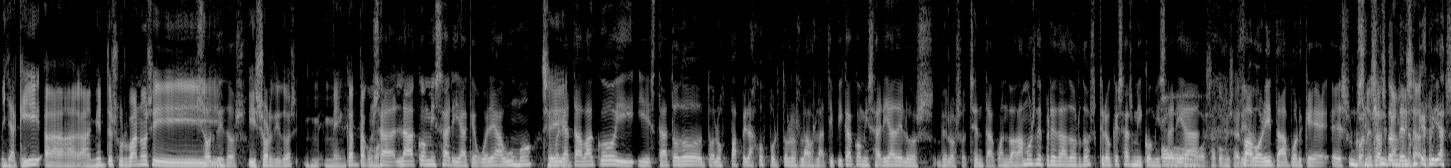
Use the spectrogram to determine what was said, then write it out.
y aquí a, a ambientes urbanos y, Y sórdidos. Y sórdidos. Me, me encanta O como... sea, la comisaría que huele a humo, Sí. huele a tabaco y, y está todo, todos los papelajos por todos los lados. La típica comisaría de los, de los 80. Cuando hagamos Depredador 2, creo que esa es mi comisaría, Oh, esa comisaría. favorita, porque es un Con esas donde camisas- no querrías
